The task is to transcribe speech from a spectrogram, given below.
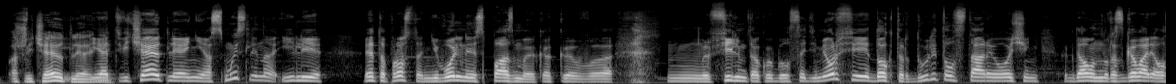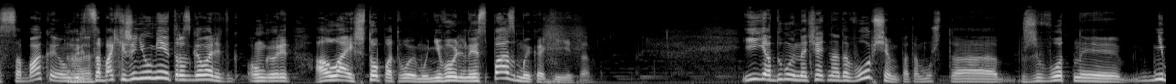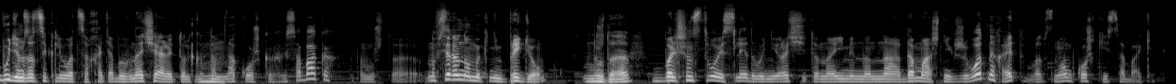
Отвечают ли они? и отвечают ли они осмысленно или это просто невольные спазмы, как в фильм такой был с Эдди Мерфи, доктор Дулитл старый очень, когда он разговаривал с собакой, он Ага. говорит, собаки же не умеют разговаривать. Он говорит, Алай, что по-твоему, невольные спазмы какие-то? И я думаю, начать надо в общем, потому что животные, не будем зацикливаться хотя бы в начале только там Мгм. на кошках и собаках, потому что, ну, все равно мы к ним придем. Ну да. Большинство исследований рассчитано именно на домашних животных, а это в основном кошки и собаки.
